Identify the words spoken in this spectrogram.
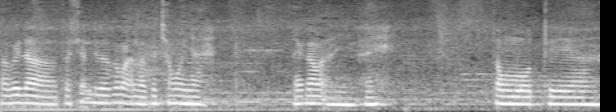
Và bây giờ tôi sẽ đưa các bạn vào bên trong ngôi nhà. Đấy các bạn nhìn thấy tầng 1 thì à,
